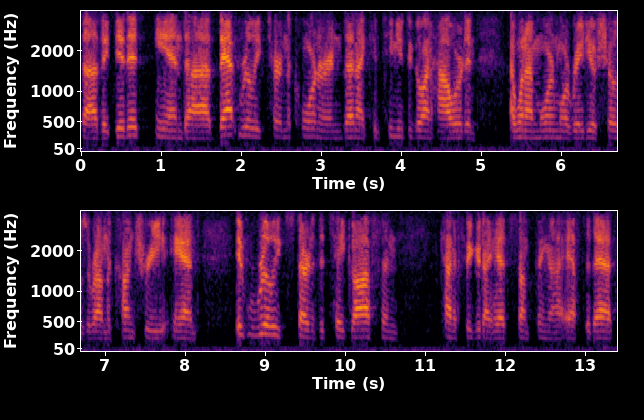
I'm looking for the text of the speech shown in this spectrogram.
uh, they did it, and uh, that really turned the corner. And then I continued to go on Howard, and I went on more and more radio shows around the country, and it really started to take off, and kind of figured I had something uh, after that.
